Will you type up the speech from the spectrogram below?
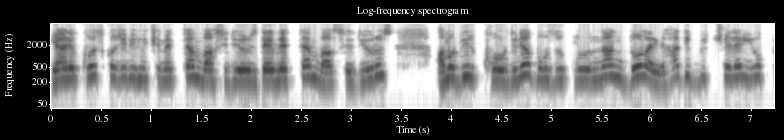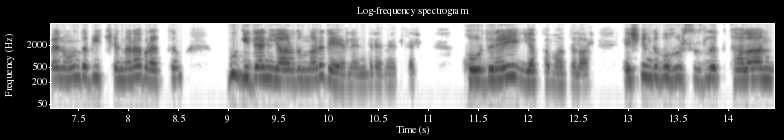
yani koskoca bir hükümetten bahsediyoruz, devletten bahsediyoruz ama bir koordine bozukluğundan dolayı hadi bütçeler yok ben onu da bir kenara bıraktım. Bu giden yardımları değerlendiremediler. Koordineyi yapamadılar. E şimdi bu hırsızlık, talan,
